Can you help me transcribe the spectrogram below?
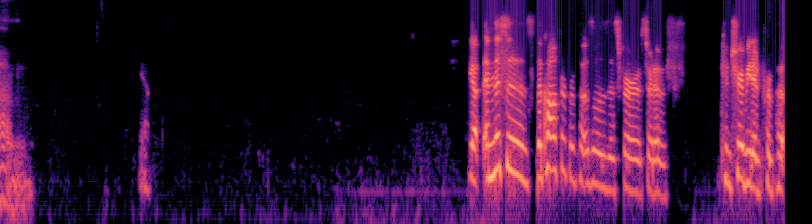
Um, Yep, and this is the call for proposals is for sort of contributed propo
